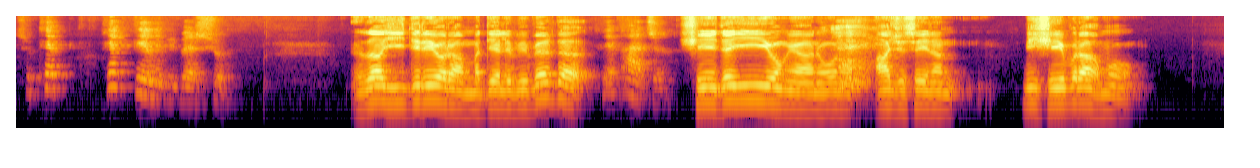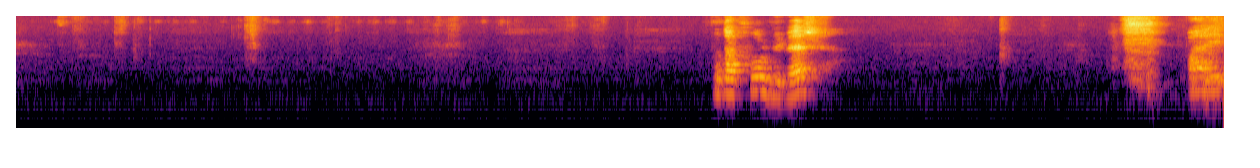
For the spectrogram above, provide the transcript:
Şu tek, tek deli biber şu. Ya Da yediriyor ama deli biber de Tek acı. şeyi de yiyorsun yani onu acısıyla bir şey bırakmıyor. Bu da pul biber. Ay.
